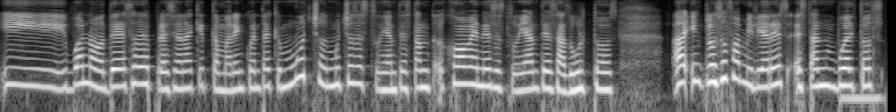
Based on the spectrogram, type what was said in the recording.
y bueno, de esa depresión hay que tomar en cuenta que muchos, muchos estudiantes, tanto jóvenes, estudiantes, adultos, ah, incluso familiares, están vueltos,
